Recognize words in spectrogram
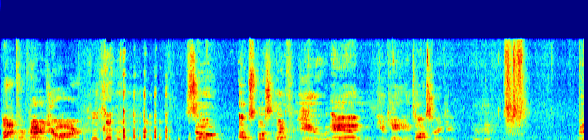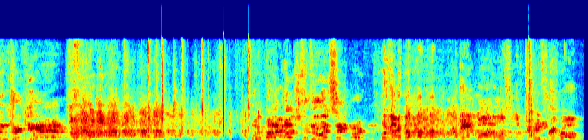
Not prepared you are. So, I'm supposed to learn from you, and you can't even talk straight, dude. Been drinking I have. Look, not much to do in St. Martin. look i Eight bottles of duty-free rum.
